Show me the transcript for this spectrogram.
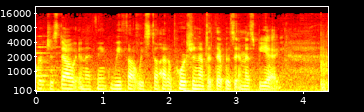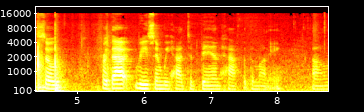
purchased out, and I think we thought we still had a portion of it that was MSBA. So for that reason, we had to ban half of the money. Um,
